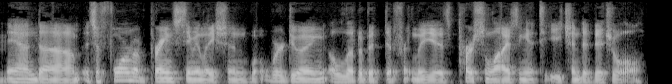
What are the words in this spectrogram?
Mm-hmm. And um, it's a form of brain stimulation. What we're doing a little bit differently is personalizing it to each individual.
